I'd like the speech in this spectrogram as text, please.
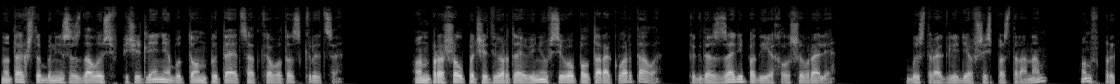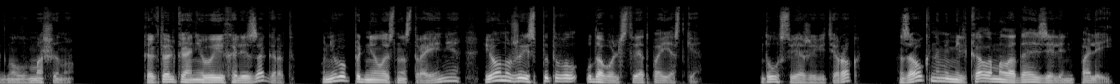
но так, чтобы не создалось впечатление, будто он пытается от кого-то скрыться. Он прошел по четвертой авеню всего полтора квартала, когда сзади подъехал «Шевроле». Быстро оглядевшись по сторонам, он впрыгнул в машину. Как только они выехали за город, у него поднялось настроение, и он уже испытывал удовольствие от поездки. Дул свежий ветерок, за окнами мелькала молодая зелень полей.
